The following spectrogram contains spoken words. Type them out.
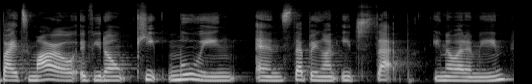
by tomorrow if you don't keep moving and stepping on each step. You know what I mean?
